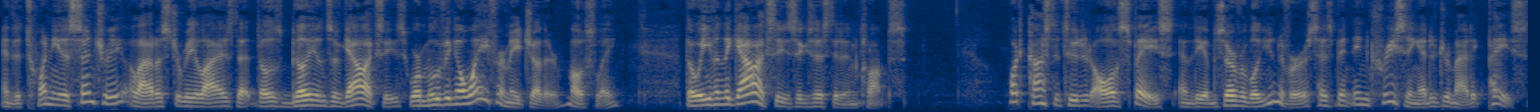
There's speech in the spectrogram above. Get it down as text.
And the 20th century allowed us to realize that those billions of galaxies were moving away from each other, mostly, though even the galaxies existed in clumps. What constituted all of space and the observable universe has been increasing at a dramatic pace.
